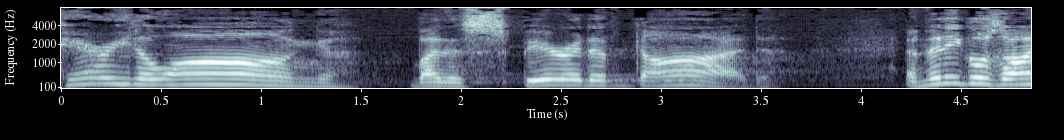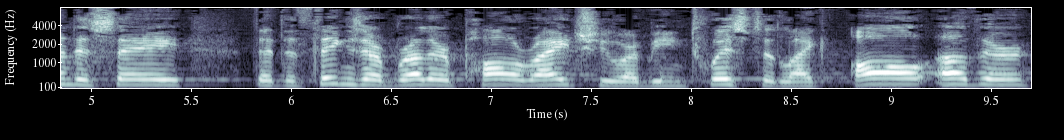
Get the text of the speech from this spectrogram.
Carried along by the Spirit of God. And then he goes on to say that the things our brother Paul writes you are being twisted like all other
